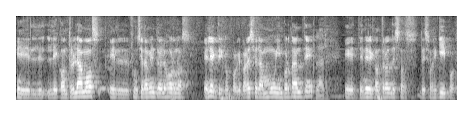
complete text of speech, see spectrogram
le, controlamos el funcionamiento de los hornos eléctricos, porque para eso era muy importante eh, tener el control de esos, de esos equipos.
